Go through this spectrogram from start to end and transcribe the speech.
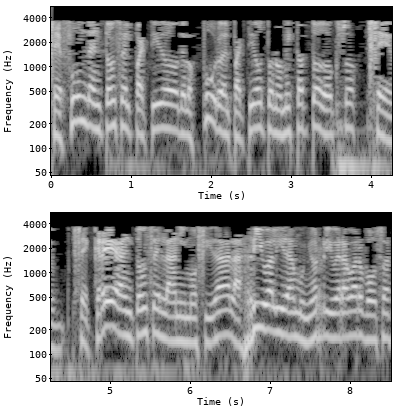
se funda entonces el Partido de los Puros, el Partido Autonomista Ortodoxo, se, se crea entonces la animosidad, la rivalidad Muñoz Rivera Barbosa,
